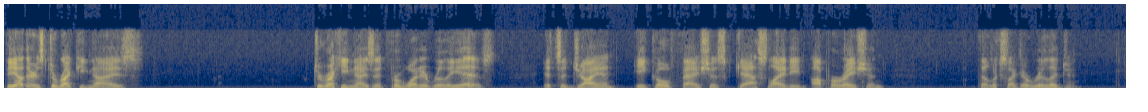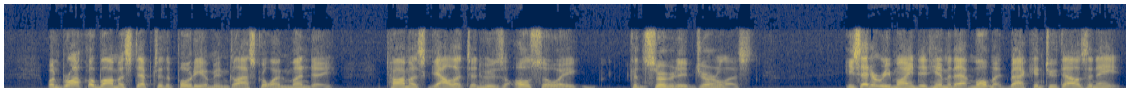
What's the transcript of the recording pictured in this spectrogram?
The other is to recognize to recognize it for what it really is. It's a giant eco-fascist gaslighting operation that looks like a religion. When Barack Obama stepped to the podium in Glasgow on Monday, Thomas Gallatin, who's also a conservative journalist, he said it reminded him of that moment back in 2008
